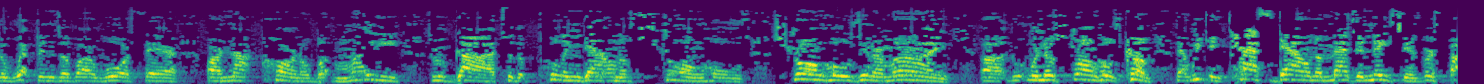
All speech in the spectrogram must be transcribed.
the weapons of our warfare are not carnal, but mighty through God to the pulling down of strongholds. Strongholds in our mind uh, when those strongholds come, that we can cast down imagination. Verse 5.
